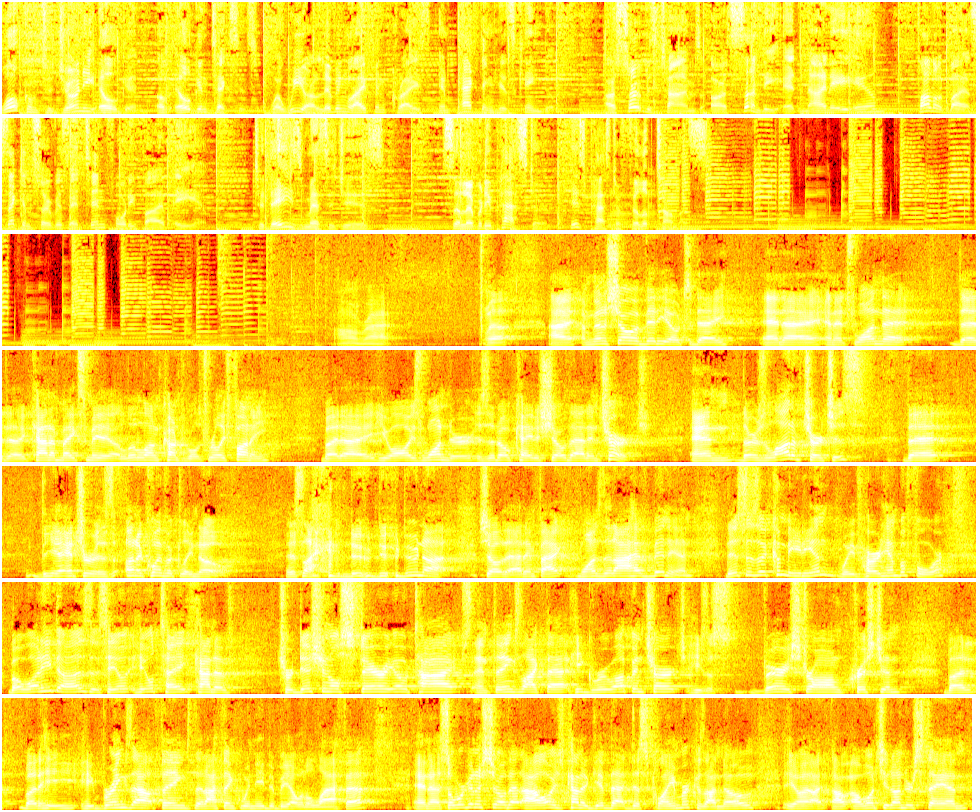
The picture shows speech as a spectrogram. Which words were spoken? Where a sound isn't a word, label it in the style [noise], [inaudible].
Welcome to Journey Elgin of Elgin, Texas, where we are living life in Christ, impacting His kingdom. Our service times are Sunday at 9 a.m., followed by a second service at 10:45 a.m. Today's message is Celebrity Pastor. Here's Pastor Philip Thomas. All right. Well, I, I'm going to show a video today, and uh, and it's one that that uh, kind of makes me a little uncomfortable. It's really funny, but uh, you always wonder: is it okay to show that in church? And there's a lot of churches that the answer is unequivocally no. It's [laughs] like, do, do, do not show that. In fact, ones that I have been in. This is a comedian. We've heard him before. But what he does is he'll, he'll take kind of traditional stereotypes and things like that. He grew up in church. He's a very strong Christian, but, but he, he brings out things that I think we need to be able to laugh at. And uh, so we're going to show that. I always kind of give that disclaimer because I know, you know, I, I want you to understand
